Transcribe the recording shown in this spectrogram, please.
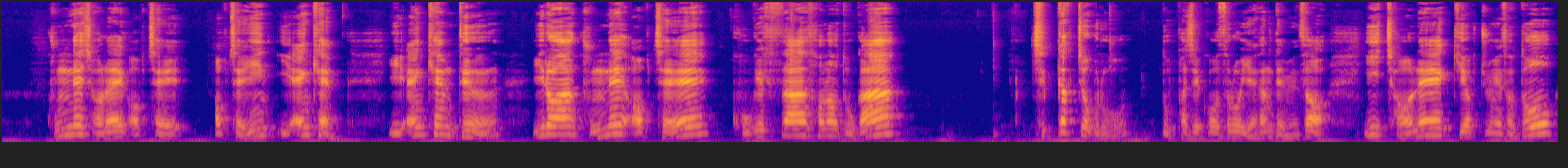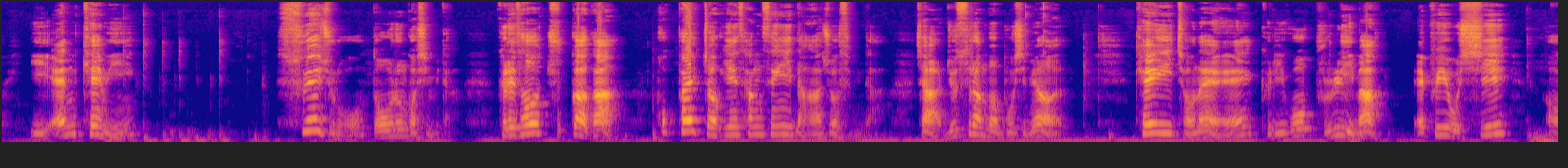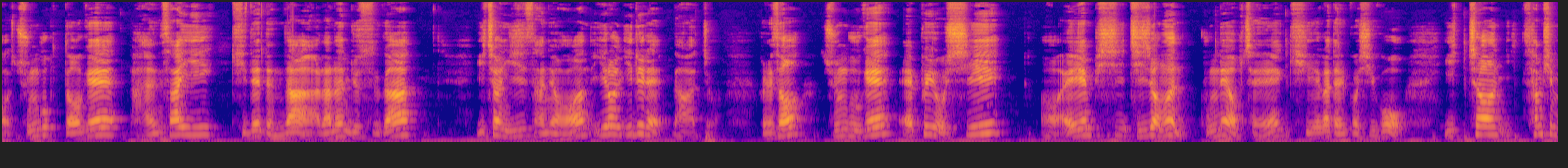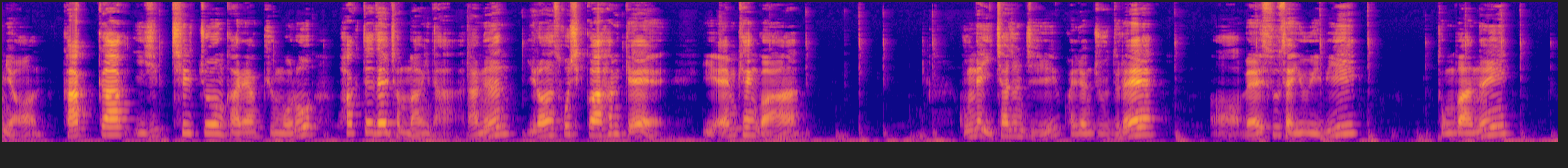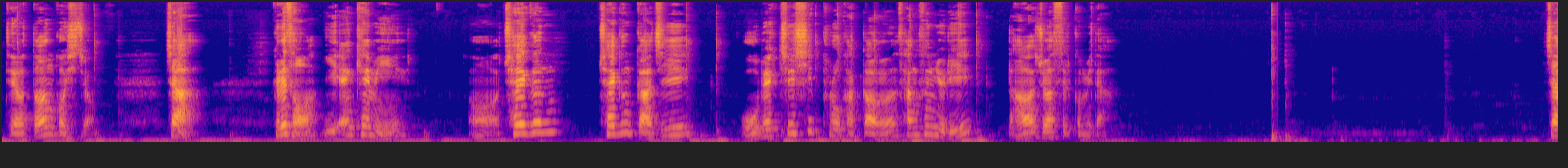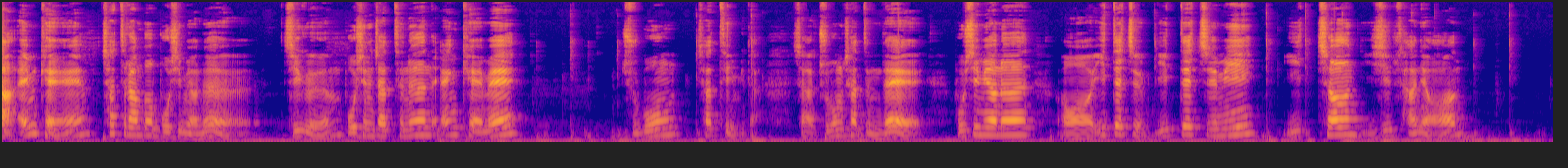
국내 전액 업체 업체인 이 엔캠, 이 엔캠 등 이러한 국내 업체의 고객사 선호도가 즉각적으로 높아질 것으로 예상되면서 이 전액 기업 중에서도 이 엔캠이 수혜주로 떠오른 것입니다. 그래서 주가가 폭발적인 상승이 나와주었습니다. 자, 뉴스를 한번 보시면 K 전액 그리고 분리막 FEOC 어, 중국 덕에 반사이 기대된다라는 뉴스가 2024년 1월 1일에 나왔죠. 그래서 중국의 FEOC 어, AMPC 지정은 국내 업체의 기회가 될 것이고 2030년 각각 27조 원 가량 규모로 확대될 전망이다 라는 이런 소식과 함께 이 엠캔과 국내 2차전지 관련주들의 어, 매수세 유입이 동반이 되었던 것이죠. 자, 그래서 이 엔캠이 어, 최근 최근까지 570% 가까운 상승률이 나와 주었을 겁니다. 자, M캠 차트를 한번 보시면은 지금 보시는 차트는 N캠의 주봉 차트입니다. 자, 주봉 차트인데 보시면은 어, 이때쯤 이때쯤이 2024년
